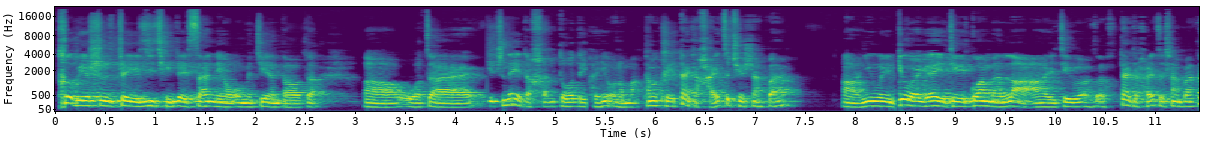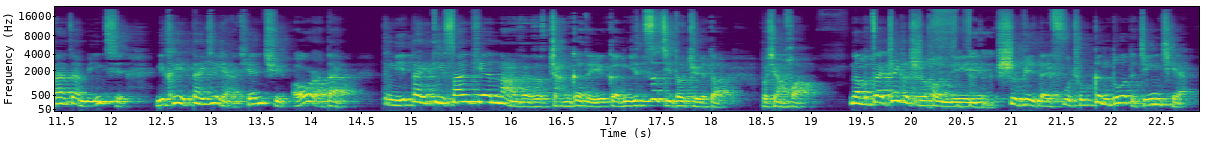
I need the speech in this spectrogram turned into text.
特别是这疫情这三年，我们见到的啊，我在体制内的很多的朋友了嘛，他们可以带着孩子去上班啊，因为幼儿园已经关门了啊，已经带着孩子上班。但是在民企，你可以带一两天去，偶尔带。你带第三天，那整个的一个你自己都觉得不像话。那么在这个时候，你势必得付出更多的金钱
